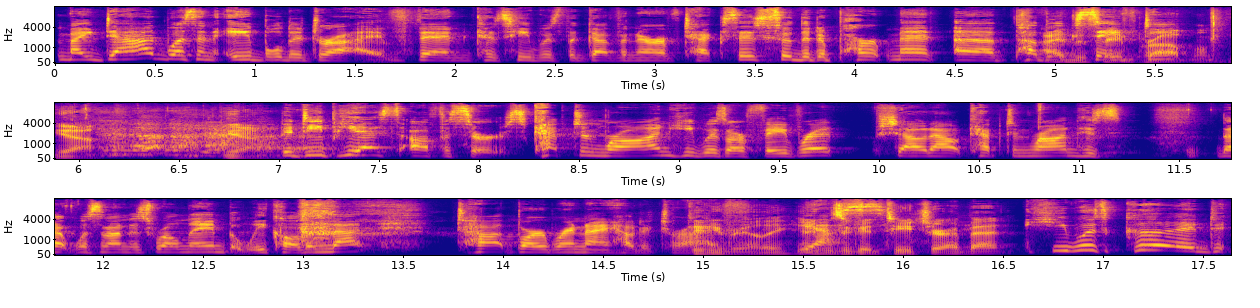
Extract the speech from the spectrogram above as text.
my dad wasn't able to drive then because he was the governor of Texas. So the Department of Public I had the Safety, same problem. Yeah. Yeah. the DPS officers, Captain Ron, he was our favorite. Shout out Captain Ron. His that was not his real name, but we called him that. Taught Barbara and I how to drive. Did he really? He was a good teacher, I bet. He was good,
